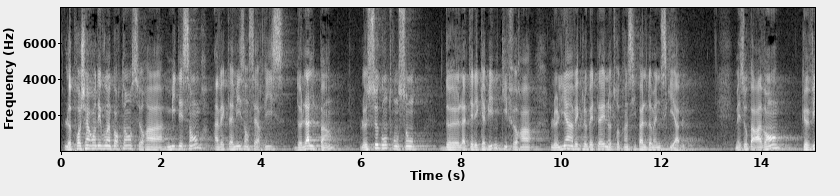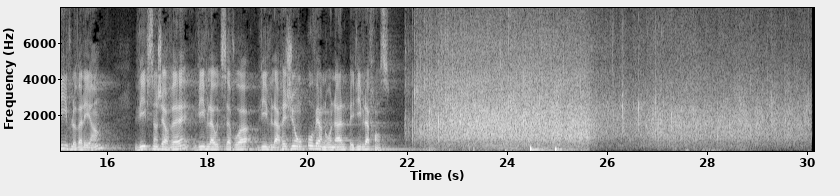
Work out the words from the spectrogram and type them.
Le prochain rendez-vous important sera mi-décembre avec la mise en service de l'Alpin, le second tronçon de la télécabine qui fera le lien avec le bétail, notre principal domaine skiable. Mais auparavant, que vive le Valéen, vive Saint-Gervais, vive la Haute-Savoie, vive la région Auvergne-Rhône-Alpes et vive la France.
